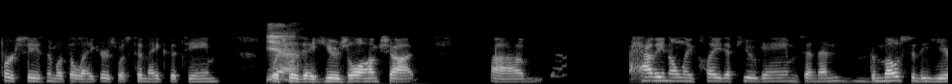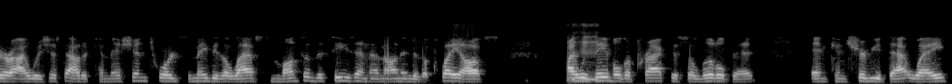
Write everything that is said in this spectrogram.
first season with the Lakers was to make the team, yeah. which was a huge long shot. Um, having only played a few games, and then the most of the year I was just out of commission towards maybe the last month of the season and on into the playoffs. Mm-hmm. I was mm-hmm. able to practice a little bit and contribute that way.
